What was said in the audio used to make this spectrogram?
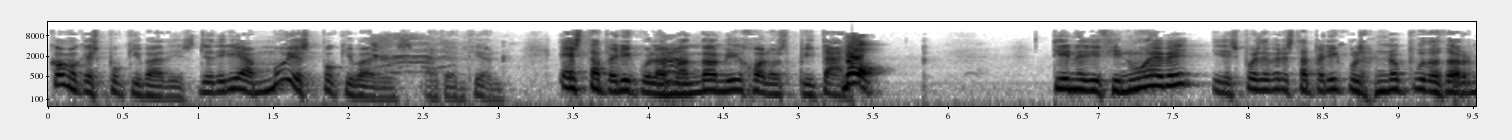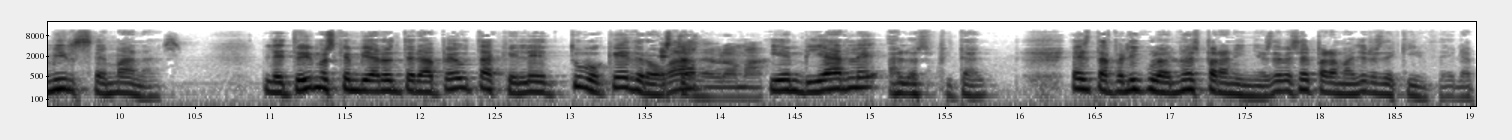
¿Cómo que Spooky Buddies? Yo diría muy Spooky Buddies, atención. Esta película mandó a mi hijo al hospital. ¡No! Tiene 19 y después de ver esta película no pudo dormir semanas. Le tuvimos que enviar a un terapeuta que le tuvo que drogar es de broma. y enviarle al hospital. Esta película no es para niños, debe ser para mayores de 15. La,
